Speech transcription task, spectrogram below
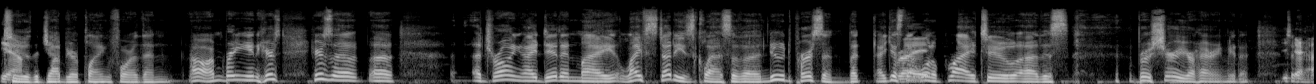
Yeah. to the job you're applying for. Then, oh, I'm bringing in here's here's a, a a drawing I did in my life studies class of a nude person, but I guess that Right. won't apply to uh, this brochure you're hiring me to. to Yeah.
